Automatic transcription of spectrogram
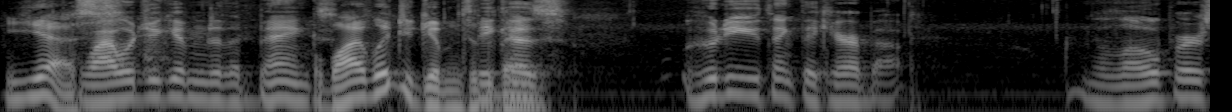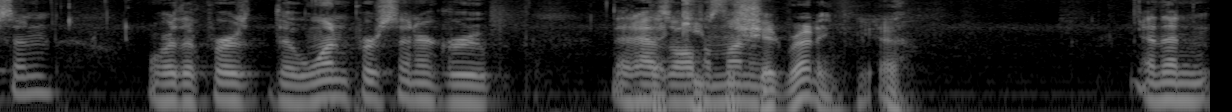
Yes. Why would you give them to the banks? Why would you give them to the banks? because who do you think they care about? The low person or the per- the one percenter group that the banks? has that all keeps the money? shit running? Yeah. and then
